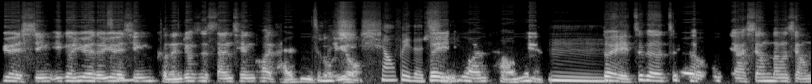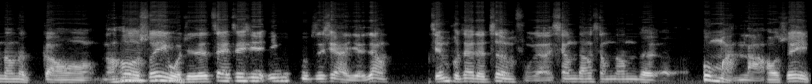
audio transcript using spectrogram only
月薪一个月的月薪可能就是三千块台币左右，消费的。所以一碗炒面，嗯，对，这个这个物价相当相当的高哦。然后，所以我觉得在这些因素之下，也让柬埔寨的政府呢，相当相当的。不满啦，哦，所以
